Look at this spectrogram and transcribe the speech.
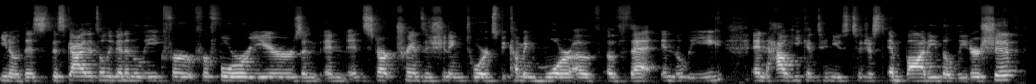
you know this this guy that's only been in the league for for four years and and and start transitioning towards becoming more of a vet in the league and how he continues to just embody the leadership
